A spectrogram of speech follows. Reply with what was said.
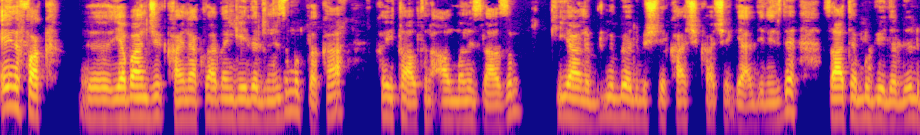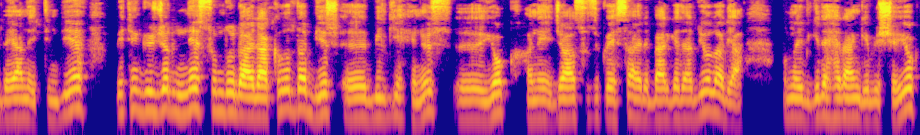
En ufak yabancı kaynaklardan gelirinizi mutlaka kayıt altına almanız lazım. Ki yani bir gün böyle bir şeye karşı karşıya geldiğinizde zaten bu gelirleri beyan ettim diye Metin Gürcan'ın ne sunduğuyla alakalı da bir bilgi henüz yok. Hani casusluk vesaire belgeler diyorlar ya bununla ilgili herhangi bir şey yok.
